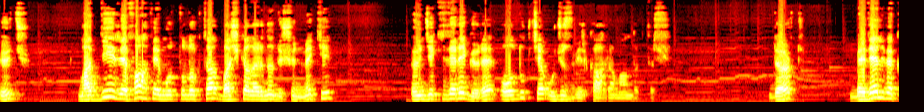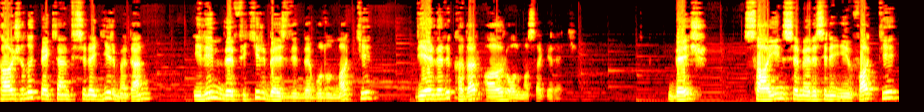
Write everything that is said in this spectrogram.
3. Maddi refah ve mutlulukta başkalarını düşünmek ki öncekilere göre oldukça ucuz bir kahramanlıktır. 4. Bedel ve karşılık beklentisine girmeden ilim ve fikir bezlinde bulunmak ki diğerleri kadar ağır olmasa gerek. 5. Sayin semeresini infak ki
